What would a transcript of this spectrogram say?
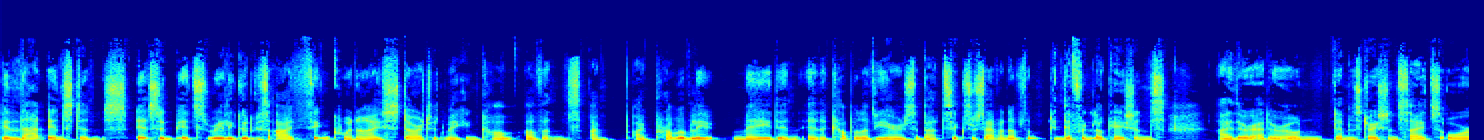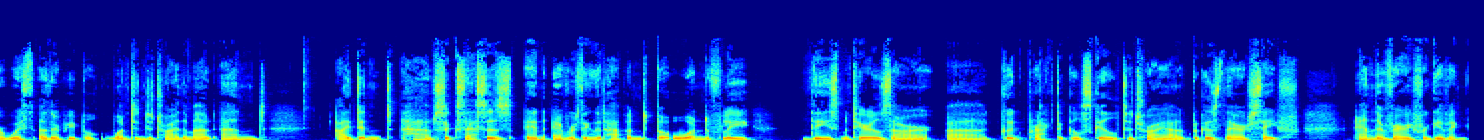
In that instance, it's a, it's really good because I think when I started making cob ovens, I'm, I probably made in, in a couple of years about six or seven of them in different locations, either at our own demonstration sites or with other people wanting to try them out. And I didn't have successes in everything that happened, but wonderfully these materials are a good practical skill to try out because they're safe and they're very forgiving.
